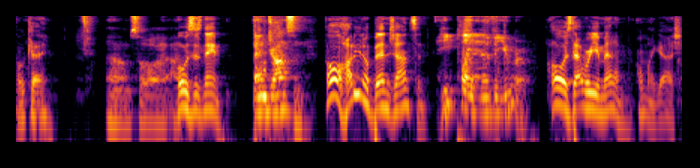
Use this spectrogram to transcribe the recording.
Okay. Um, so uh, What was his name? Ben Johnson, Oh, how do you know Ben Johnson? he played in NFL Europe. Oh, is that where you met him? Oh my gosh.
